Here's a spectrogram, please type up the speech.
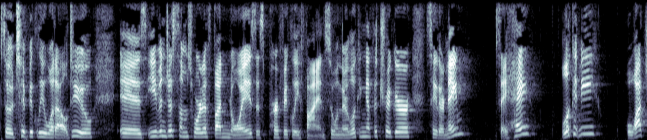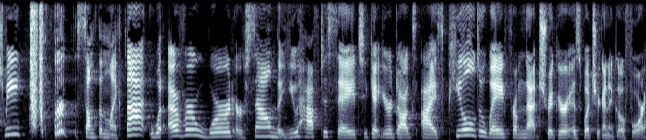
So typically, what I'll do is even just some sort of fun noise is perfectly fine. So when they're looking at the trigger, say their name, say, hey, look at me, watch me, something like that. Whatever word or sound that you have to say to get your dog's eyes peeled away from that trigger is what you're going to go for.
